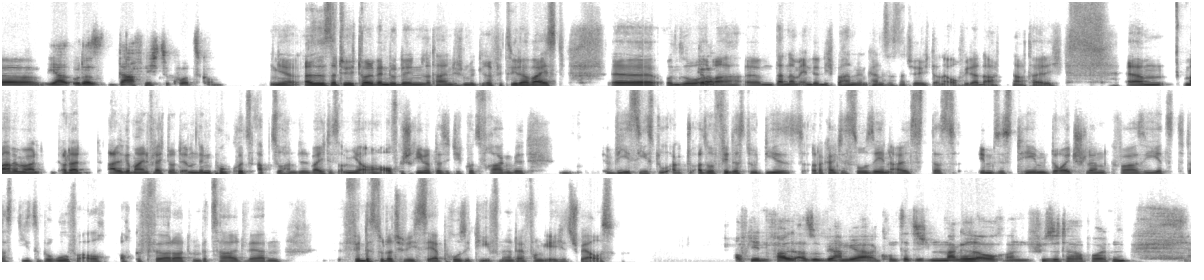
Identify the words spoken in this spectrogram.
ja oder darf nicht zu kurz kommen. Ja, also es ist natürlich toll, wenn du den lateinischen Begriff jetzt wieder weißt äh, und so, genau. aber ähm, dann am Ende nicht behandeln kannst, ist natürlich dann auch wieder nach, nachteilig. Ähm, machen wir mal, oder allgemein vielleicht dort, um den Punkt kurz abzuhandeln, weil ich das mir auch aufgeschrieben habe, dass ich dich kurz fragen will. Wie siehst du, also findest du dieses, oder kann ich das so sehen, als dass im System Deutschland quasi jetzt, dass diese Berufe auch, auch gefördert und bezahlt werden, findest du natürlich sehr positiv. Ne? Davon gehe ich jetzt schwer aus. Auf jeden Fall. Also wir haben ja grundsätzlich einen Mangel auch an Physiotherapeuten.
